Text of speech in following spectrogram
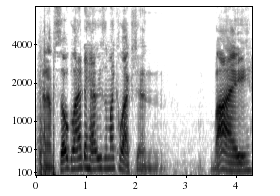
And I'm so glad to have these in my collection. Bye.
